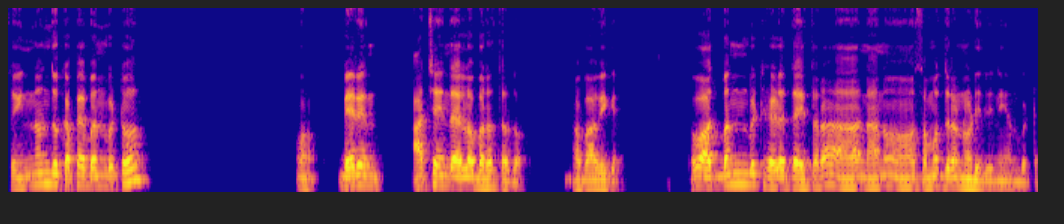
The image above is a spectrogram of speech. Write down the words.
ಸೊ ಇನ್ನೊಂದು ಕಪ್ಪೆ ಬಂದ್ಬಿಟ್ಟು ಬೇರೆ ಆಚೆಯಿಂದ ಎಲ್ಲೋ ಬರುತ್ತದು ಆ ಬಾವಿಗೆ. ಓ, ಅದ್ ಬಂದ್ಬಿಟ್ಟು ಹೇಳುತ್ತೆ ಈ ತರ, ನಾನು ಸಮುದ್ರ ನೋಡಿದೀನಿ ಅಂದ್ಬಿಟ್ಟು.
